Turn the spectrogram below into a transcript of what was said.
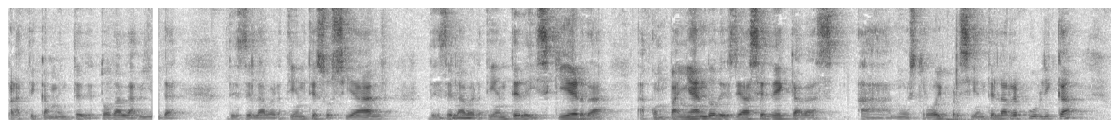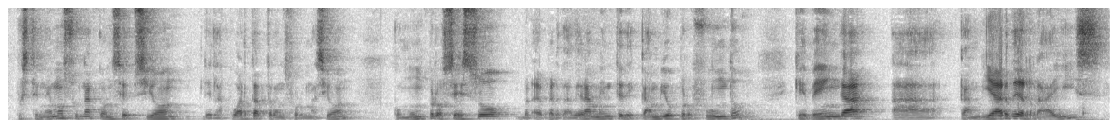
prácticamente de toda la vida, desde la vertiente social, desde la vertiente de izquierda, acompañando desde hace décadas a nuestro hoy presidente de la República, pues tenemos una concepción de la cuarta transformación como un proceso verdaderamente de cambio profundo que venga a cambiar de raíz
